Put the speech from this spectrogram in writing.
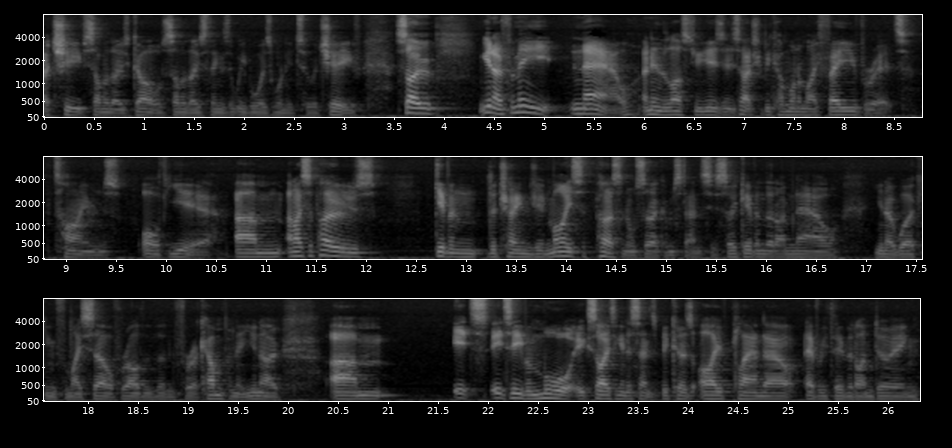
achieve some of those goals, some of those things that we've always wanted to achieve. So, you know, for me now, and in the last few years, it's actually become one of my favourite times of year. Um, and I suppose, given the change in my personal circumstances, so given that I'm now you know, working for myself rather than for a company, you know, um, it's it's even more exciting in a sense because I've planned out everything that I'm doing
